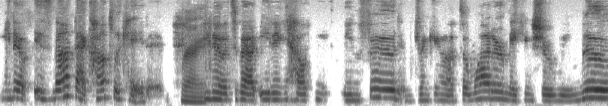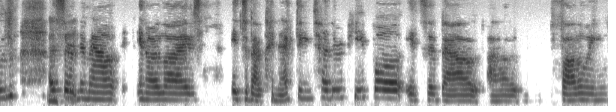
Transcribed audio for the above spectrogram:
you know is not that complicated Right. You know, it's about eating healthy, clean food, drinking lots of water, making sure we move mm-hmm. a certain amount in our lives. It's about connecting to other people. It's about uh, following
